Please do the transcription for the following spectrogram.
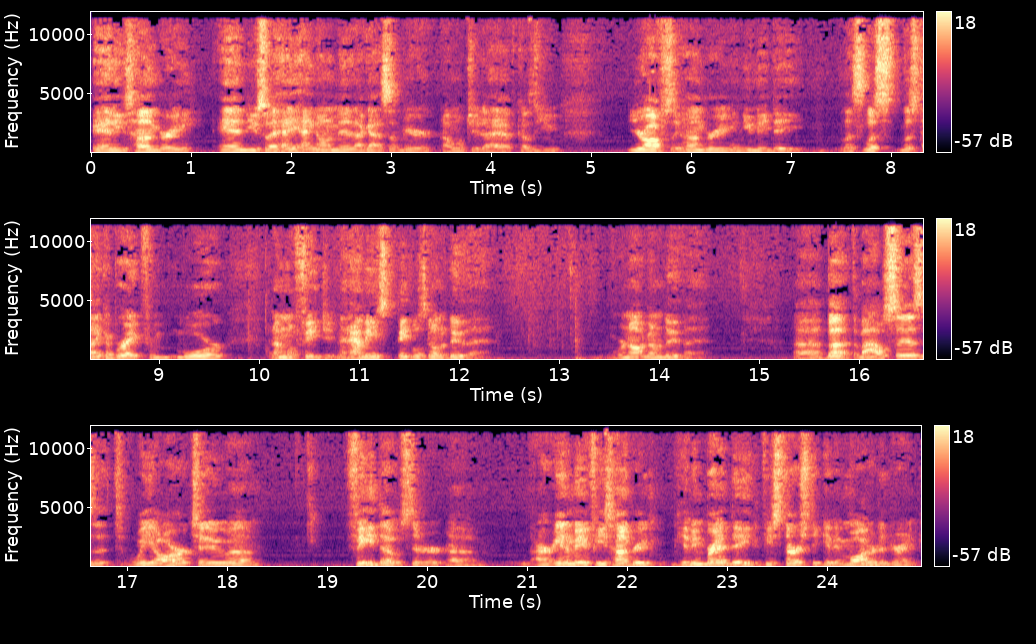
and he's hungry, and you say, "Hey, hang on a minute, I got something here I want you to have because you." You're obviously hungry and you need to eat. Let's let's let's take a break from war, and I'm going to feed you. Now, how many people is going to do that? We're not going to do that. Uh, but the Bible says that we are to uh, feed those that are uh, our enemy. If he's hungry, give him bread to eat. If he's thirsty, give him water to drink.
